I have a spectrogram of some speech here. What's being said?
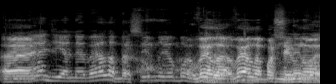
Е, Фінляндія не вела пасивної оборони. Вела, вела пасивну Не вела.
